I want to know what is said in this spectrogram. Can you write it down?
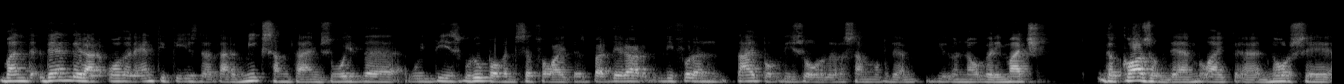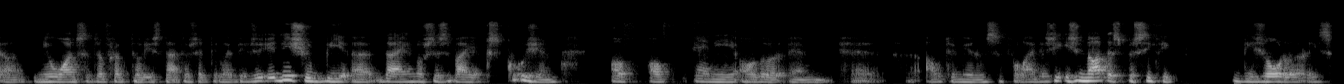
But then there are other entities that are mixed sometimes with uh, with this group of encephalitis, but there are different type of disorders. Some of them you don't know very much the cause of them, like uh, NORSE, uh, new onset refractory status epilepticus. This should be a diagnosis by exclusion of of any other um, uh, autoimmune encephalitis. It's not a specific disorder. It's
